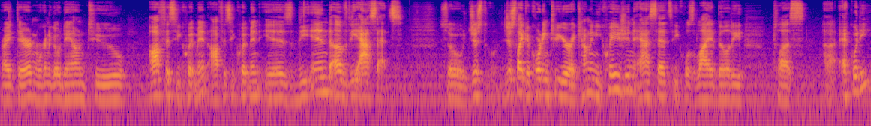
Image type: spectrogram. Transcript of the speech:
right there. And we're going to go down to office equipment. Office equipment is the end of the assets. So just, just like according to your accounting equation, assets equals liability plus uh, equity.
